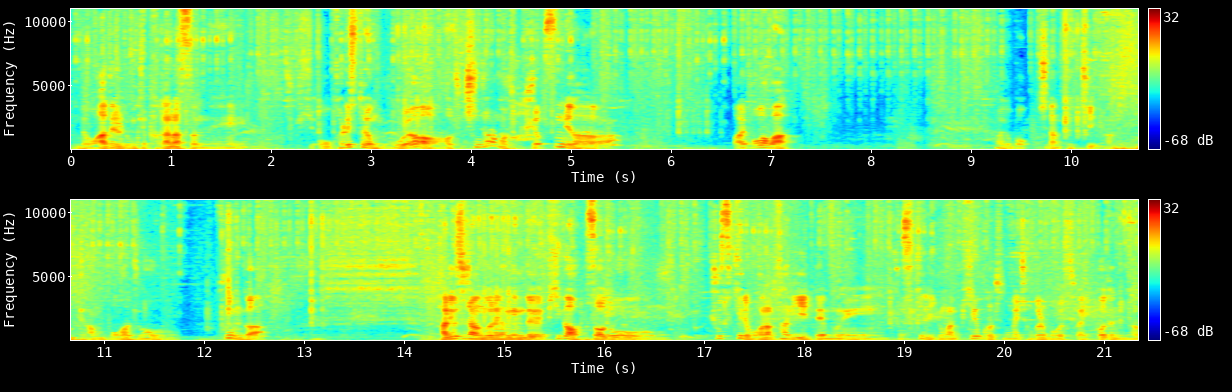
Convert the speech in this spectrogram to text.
근데 와드를 눈게 박아놨었네. 귀- 오 칼리스타 형 뭐야? 아주 친절한 거 아주 귀엽습니다. 빨리 뽑아봐. 아 이거 먹진 않겠지? 아, 이렇게 안 뽑아줘. 후인가? 다리우스 장군의 형님들 피가 없어도 Q 스킬이 워낙 사기이기 때문에 Q 스킬을 이용한 피읍으로 충분히 적을 먹을 수가 있거든요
